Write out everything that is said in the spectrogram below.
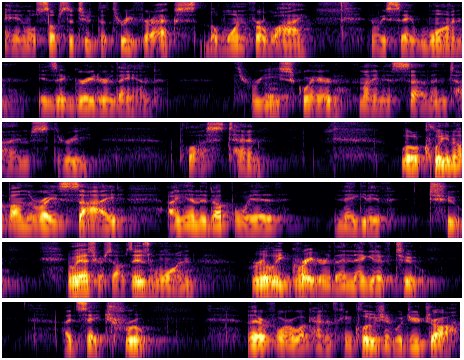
and we'll substitute the 3 for x, the 1 for y, and we say 1, is it greater than 3 squared minus 7 times 3 plus 10. A little cleanup on the right side, I ended up with negative 2. And we ask ourselves, is 1 really greater than negative 2? I'd say true. Therefore, what kind of conclusion would you draw?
